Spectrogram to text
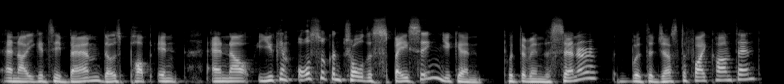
And now you can see, bam, those pop in. And now you can also control the spacing. You can put them in the center with the justify content.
